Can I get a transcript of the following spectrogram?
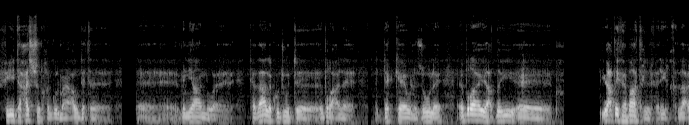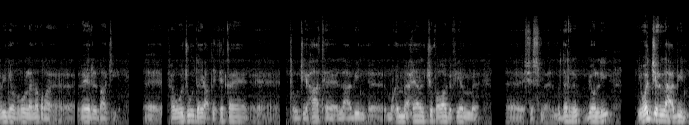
في تحسن خلينا نقول مع عودة منيان وكذلك وجود إبرة على الدكة ونزوله. إبرة يعطي يعطي ثبات للفريق. اللاعبين ينظرون له نظرة غير الباجي. فوجوده يعطي ثقة آه، توجيهات اللاعبين آه، مهمة. أحيانا تشوفه واقف يم آه، شو اسمه المدرب بيولي يوجه اللاعبين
